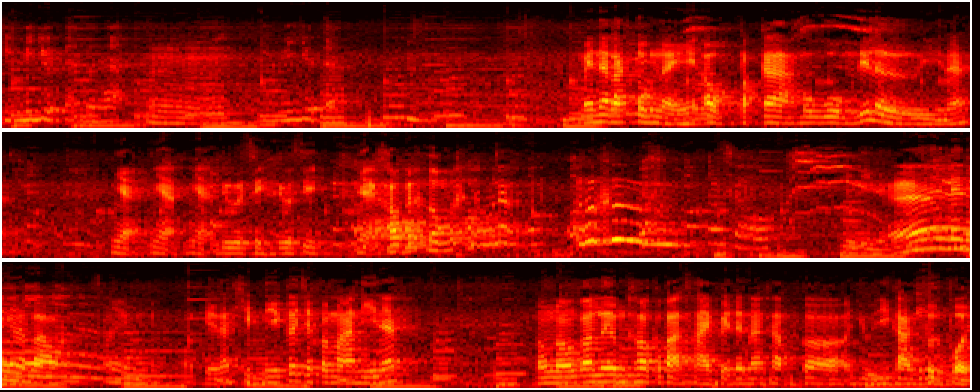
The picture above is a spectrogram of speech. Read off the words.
กินไม่หยุดอะตัวเนี้ยอืมกินไม่หยุดอะไม่น่ารักตรงไหน เอาปากกามาวงได้เลยนะ เนี่ยเนี่ยเนี่ยดูสิดูสิ เนี่ยเข้าไปแล้วลงแล้วลงแล้วโชว์นี่เอ้ยเล่นกันเบาๆเอ้ยโอเคนะคลิปนี้ก็จะประมาณนี้นะ น้องๆก็เริ่มเข้ากระบะสายเป็นแล้วนะครับ ก็อยู่ที่การฝึกฝน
